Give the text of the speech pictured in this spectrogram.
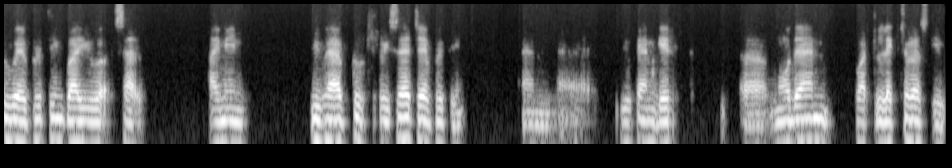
do everything by yourself. I mean, you have to research everything and uh, you can get uh, more than what lecturers give.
